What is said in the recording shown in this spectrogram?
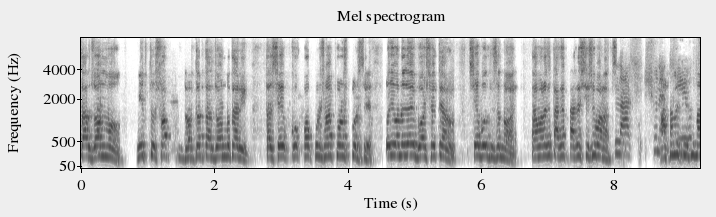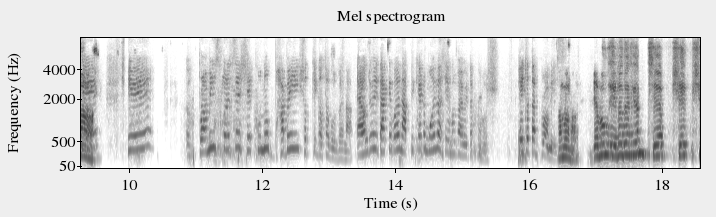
তার জন্ম মৃত্যু সব ধর তার জন্ম তারিখ তার সে কোন সময় পোস্ট করছে ওই অনুযায়ী বয়স হয় তেরো সে বলতেছে নয় তার মানে তাকে তাকে শিশু বানাচ্ছে? সে প্রমিস করেছে সে কোনো ভাবেই সত্যি কথা বলবে না। এমন যদি তাকে বলেন আপনি কি একটা মহিলা? সে বলবে আমি একটা পুরুষ। এটা তার প্রমিস। এবং এটা দেখেন সে সে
